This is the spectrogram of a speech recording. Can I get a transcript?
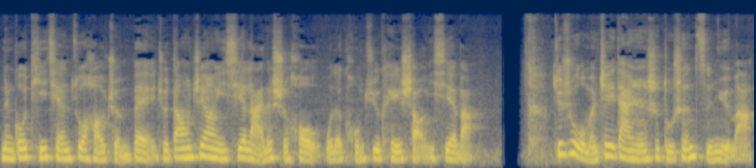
能够提前做好准备，就当这样一些来的时候，我的恐惧可以少一些吧。就是我们这一代人是独生子女嘛，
